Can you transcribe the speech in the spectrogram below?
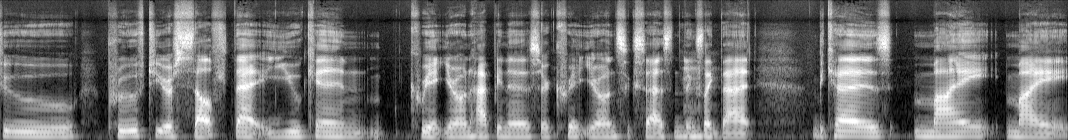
to prove to yourself that you can create your own happiness or create your own success and things like Mhm. that. Because my my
